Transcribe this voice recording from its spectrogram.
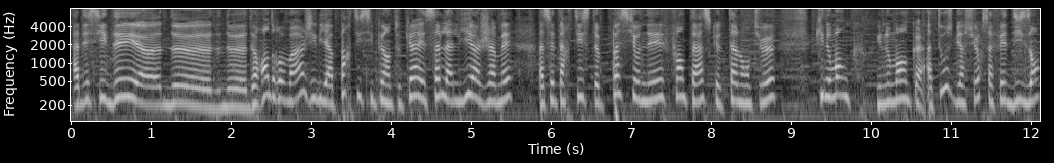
A décidé euh, de, de, de, rendre hommage. Il y a participé en tout cas, et ça l'a lié à jamais à cet artiste passionné, fantasque, talentueux, qui nous manque. Il nous manque à tous, bien sûr. Ça fait dix ans.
